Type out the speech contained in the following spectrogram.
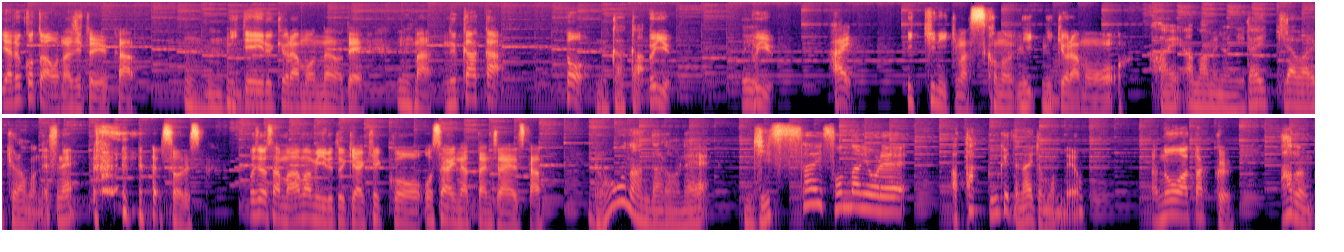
やることは同じというか、うんうんうん似ているキョラモンなので、うんまあ、ヌカカとぬかか。ウユ、ウユ、はい。一気にいきます。この 2, 2キョラモンを。はい。奄美の二大嫌われキョラモンですね。そうです。お嬢さんも奄美いるときは結構お世話になったんじゃないですか？どうなんだろうね。実際そんなに俺、アタック受けてないと思うんだよ。あノーアタック。多分。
